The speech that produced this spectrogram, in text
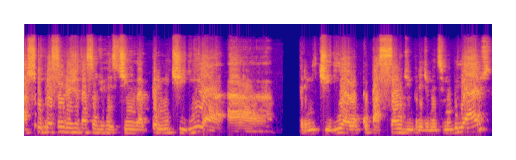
a supressão de vegetação de restinga permitiria a, permitiria a ocupação de empreendimentos imobiliários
